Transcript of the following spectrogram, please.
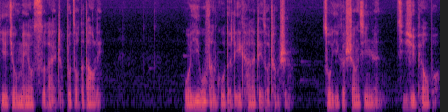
也就没有死赖着不走的道理。我义无反顾的离开了这座城市，做一个伤心人，继续漂泊。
